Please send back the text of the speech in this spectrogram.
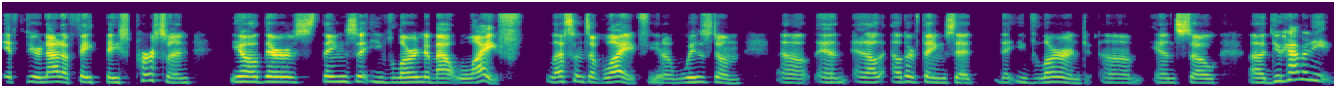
if you're not a faith based person, you know, there's things that you've learned about life, lessons of life, you know, wisdom, uh, and and other things that that you've learned. Um, and so, uh, do you have any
